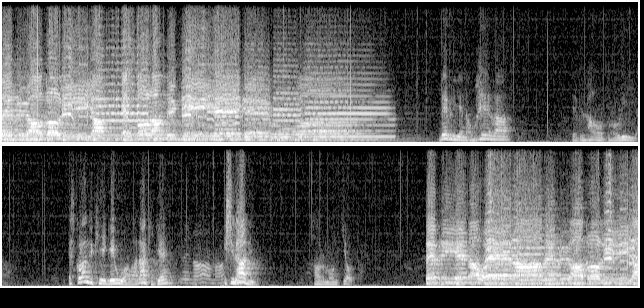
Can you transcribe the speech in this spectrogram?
debru audrolia, eskolandik iegerua. Debrien auherra, debru audrolia. Eskolandi kiegeua, badakik, eh? Ishilhadi, har montiota. Debrien auera, debru audrolia,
